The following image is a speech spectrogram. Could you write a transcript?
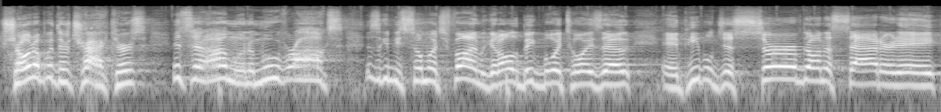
showed up with their tractors and said, I'm going to move rocks. This is going to be so much fun. We got all the big boy toys out, and people just served on a Saturday,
